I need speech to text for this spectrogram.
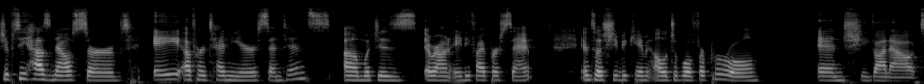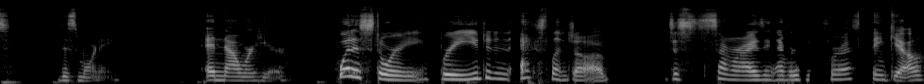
Gypsy has now served eight of her 10 year sentence, um, which is around 85%. And so she became eligible for parole and she got out this morning. And now we're here. What a story, Brie. You did an excellent job just summarizing everything for us. Thank you.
